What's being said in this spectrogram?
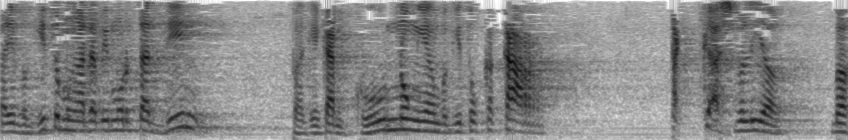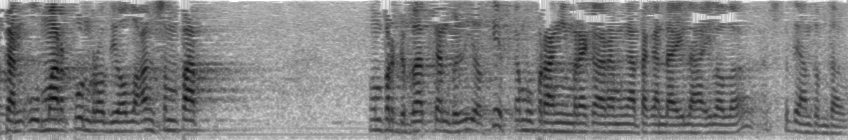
Tapi begitu menghadapi murtadin, bagikan gunung yang begitu kekar. Tegas beliau. Bahkan Umar pun radhiyallahu an sempat memperdebatkan beliau. Kif kamu perangi mereka orang mengatakan la ilaha illallah? Seperti antum tahu.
